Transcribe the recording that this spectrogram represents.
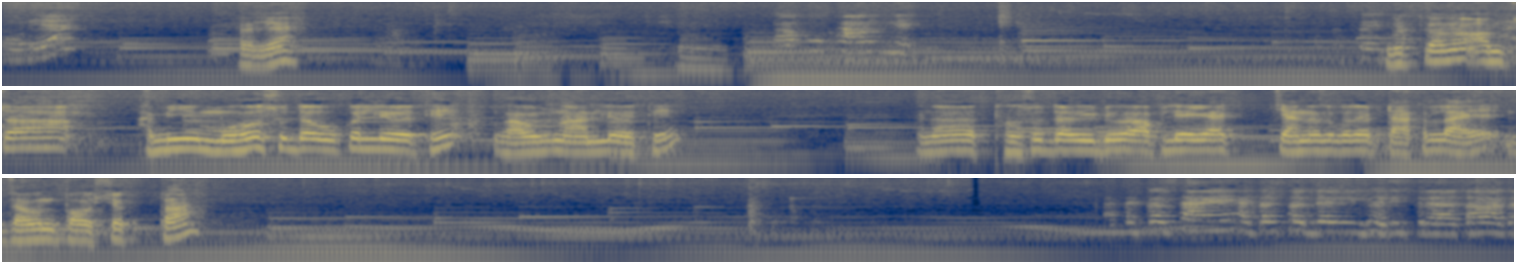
पोळ्या. झाल्या मित्रांनो आमचा आम्ही मोह सुद्धा उकलले होते गावातून आणले होते. आणि तो सुद्धा व्हिडिओ आपल्या या चॅनलवर टाकला आहे जाऊन पाहू शकता. आता कसं आहे आता सध्या मी घरीच राहत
